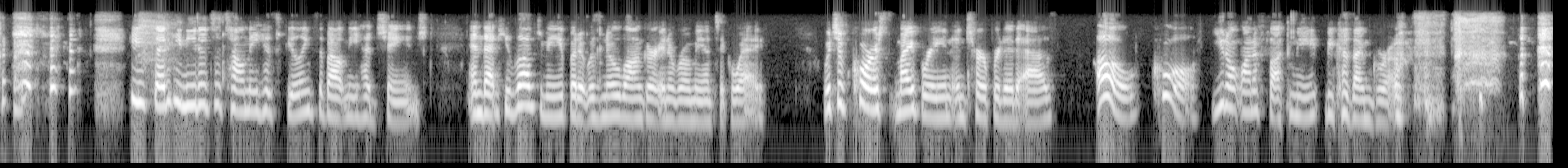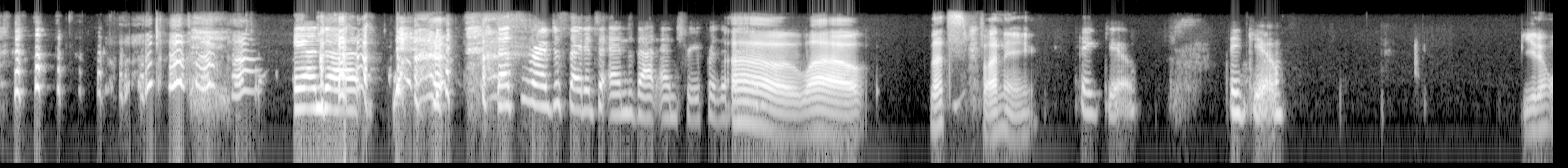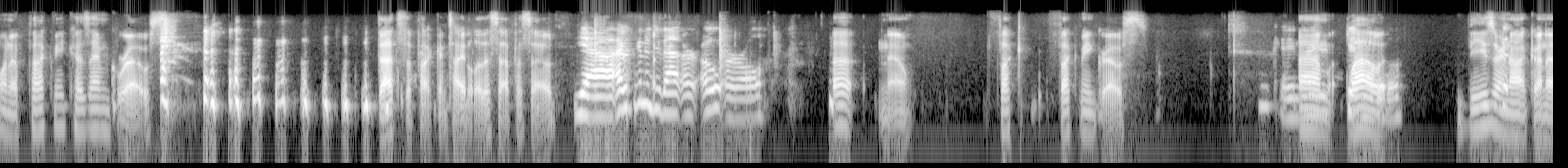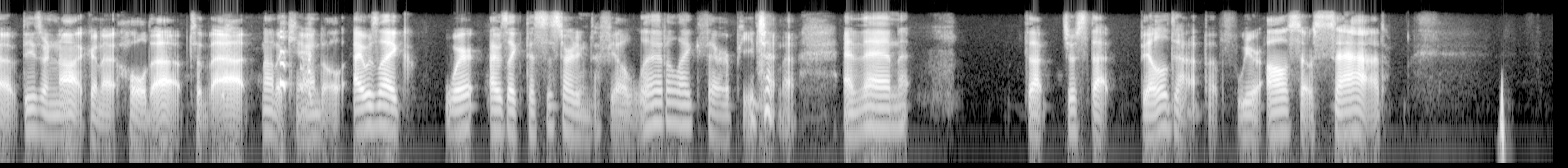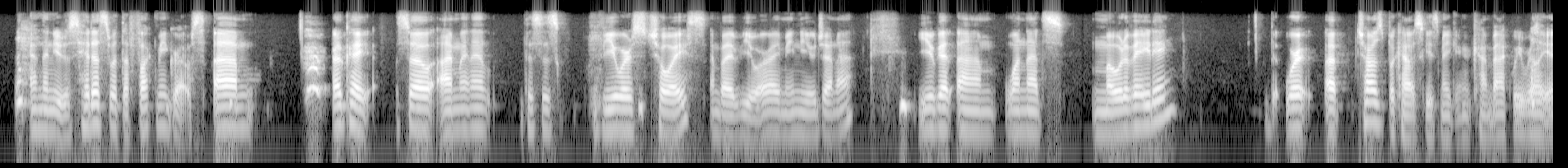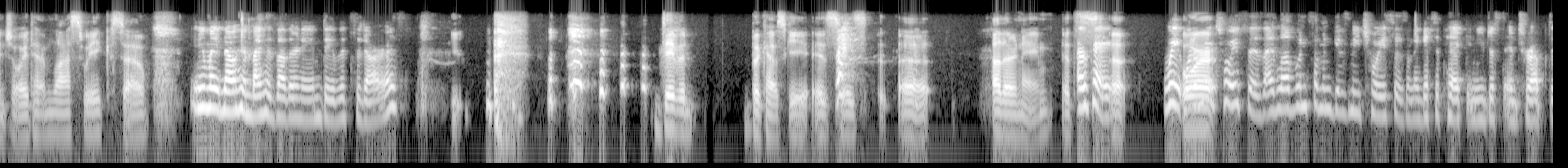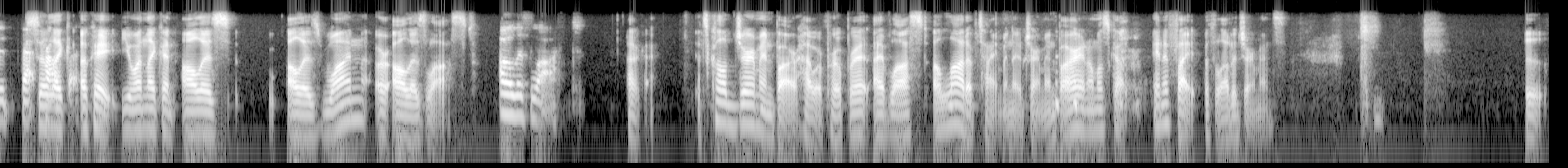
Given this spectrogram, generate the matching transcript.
he said he needed to tell me his feelings about me had changed and that he loved me, but it was no longer in a romantic way. Which, of course, my brain interpreted as, oh, cool, you don't want to fuck me because I'm gross. and uh, that's where I've decided to end that entry for the day. oh wow, that's funny. Thank you. Thank you. You don't want to fuck me because I'm gross. That's the fucking title of this episode. Yeah, I was gonna do that or oh Earl. Uh, no. Fuck, fuck me, gross. Okay, now Um, you're getting wow. These are not gonna. These are not gonna hold up to that. Not a candle. I was like, where? I was like, this is starting to feel a little like therapy, Jenna. And then that just that buildup of we are all so sad. And then you just hit us with the fuck me gross. Um, okay, so I'm gonna. This is viewer's choice, and by viewer I mean you, Jenna. You get um one that's motivating. We're uh, Charles Bukowski is making a comeback. We really enjoyed him last week, so You might know him by his other name, David Sedaris. David Bukowski is his uh, other name. It's Okay. uh, Wait, what are my choices? I love when someone gives me choices and I get to pick and you just interrupted that so like okay, you want like an all is all is won or all is lost? All is lost. Okay. It's called German bar. How appropriate. I've lost a lot of time in a German bar and almost got in a fight with a lot of Germans. Ugh.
